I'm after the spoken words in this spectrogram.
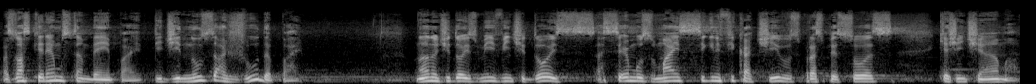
Mas nós queremos também, Pai, pedir nos ajuda, Pai no ano de 2022 a sermos mais significativos para as pessoas que a gente ama.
